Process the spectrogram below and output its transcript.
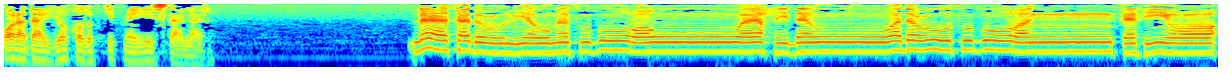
orada yok olup gitmeyi isterler. لا تدعوا اليوم ثبورا واحدا وادعوا ثبورا كثيرا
